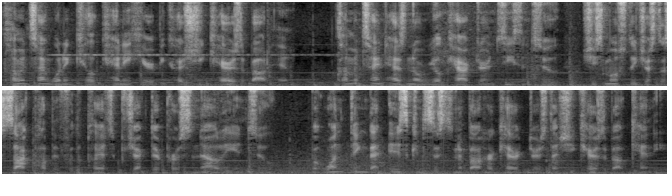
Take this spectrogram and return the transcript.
Clementine wouldn't kill Kenny here because she cares about him. Clementine has no real character in Season 2, she's mostly just a sock puppet for the player to project their personality into, but one thing that is consistent about her character is that she cares about Kenny.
